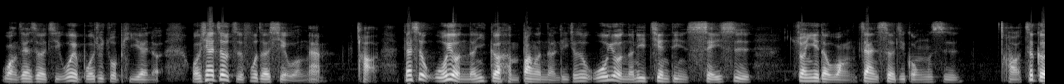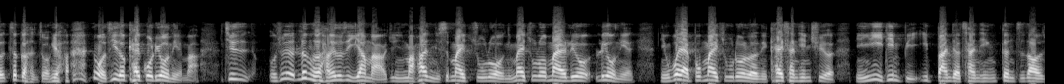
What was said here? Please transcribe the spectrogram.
网站设计，我也不会去做 PM 了。我现在就只负责写文案，好，但是我有能一个很棒的能力，就是我有能力鉴定谁是专业的网站设计公司。好，这个这个很重要，因为我自己都开过六年嘛。其实我觉得任何行业都是一样嘛，就你哪怕你是卖猪肉，你卖猪肉卖六六年，你未来不卖猪肉了，你开餐厅去了，你一定比一般的餐厅更知道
